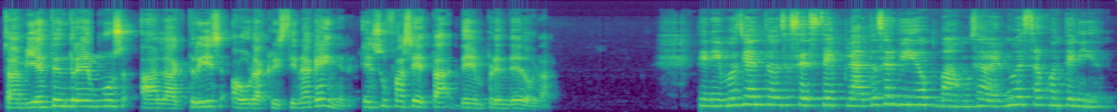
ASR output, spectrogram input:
También tendremos a la actriz Aura Cristina Gainer en su faceta de emprendedora. Tenemos ya entonces este plato servido, vamos a ver nuestro contenido.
